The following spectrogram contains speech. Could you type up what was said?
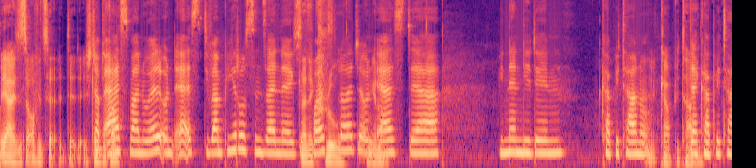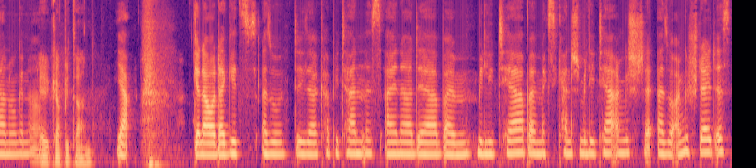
ja, es ist offiziell. der- Ich Stimmt, glaube, er heißt Manuel und er ist, die Vampiros sind seine, Seine Crew, Gefolgsleute und genau. er ist der, wie nennen die den? Capitano. Kapitan. Der Capitano, genau. El Capitan. Ja, genau, da geht's, also dieser Kapitän ist einer, der beim Militär, beim mexikanischen Militär angestell, also angestellt ist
